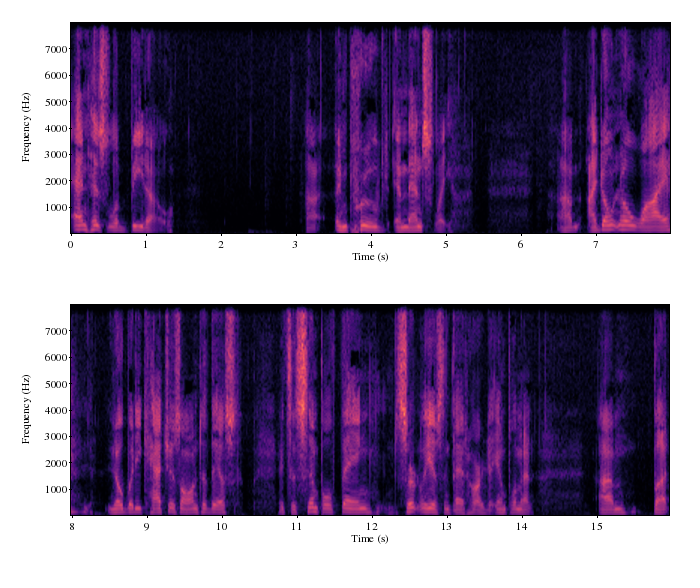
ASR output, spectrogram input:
and his libido uh, improved immensely. Um, I don't know why nobody catches on to this. It's a simple thing, certainly isn't that hard to implement. Um, but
